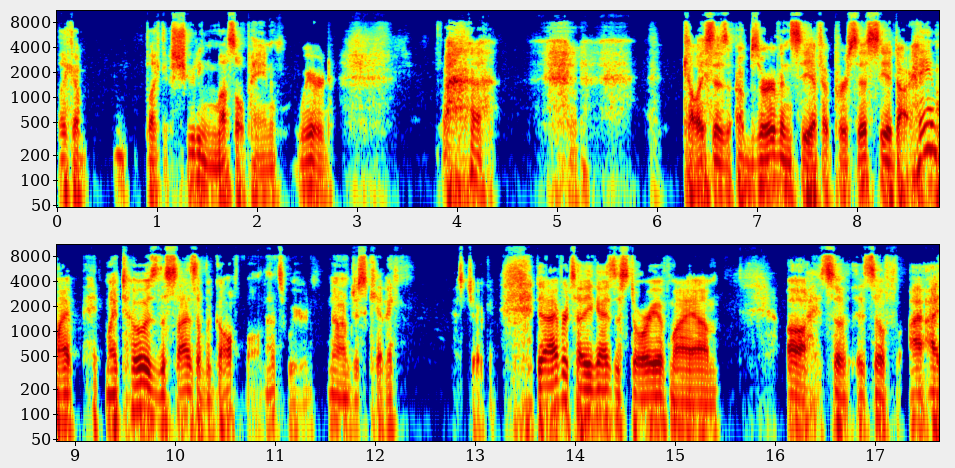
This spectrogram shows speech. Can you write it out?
like a like a shooting muscle pain. Weird. Kelly says, observe and see if it persists. See a doctor. Hey, my my toe is the size of a golf ball. That's weird. No, I'm just kidding. Just joking. Did I ever tell you guys the story of my um? Oh, it's so it's so. I,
